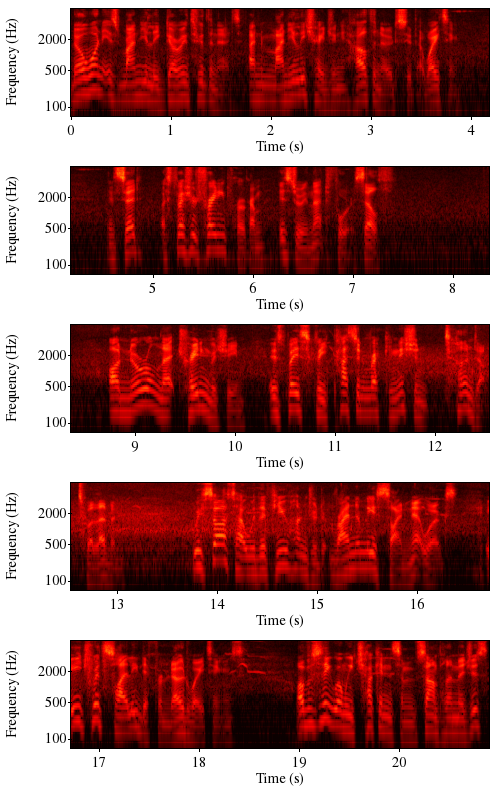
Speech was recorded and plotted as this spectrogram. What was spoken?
no one is manually going through the net and manually changing how the nodes do their weighting. Instead, a special training program is doing that for itself. Our neural net training regime is basically pattern recognition turned up to 11. We start out with a few hundred randomly assigned networks, each with slightly different node weightings. Obviously, when we chuck in some sample images,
